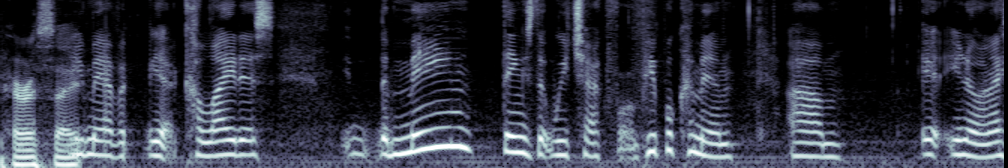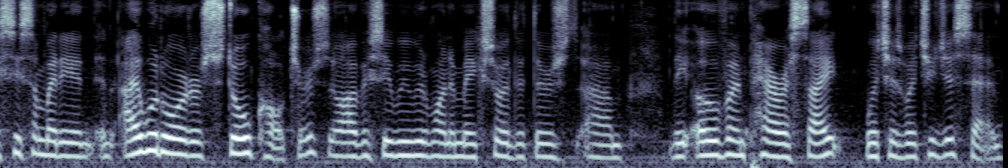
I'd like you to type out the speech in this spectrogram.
parasite. You may have a yeah, colitis. The main things that we check for when people come in. Um, it, you know, and I see somebody, I would order stool cultures. So obviously, we would want to make sure that there's um, the ova and parasite, which is what you just said,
